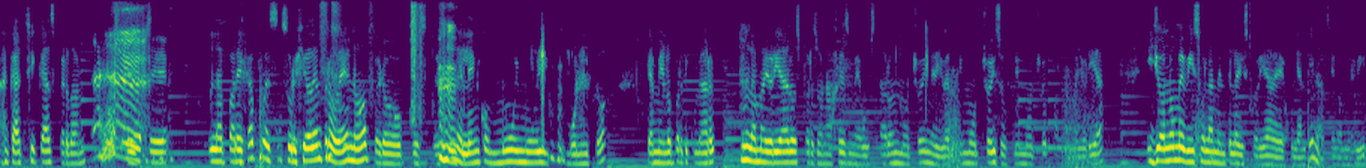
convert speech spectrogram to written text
acá chicas, perdón, este, la pareja pues surgió dentro de, ¿no? Pero pues es un elenco muy, muy bonito, que a mí en lo particular la mayoría de los personajes me gustaron mucho y me divertí mucho y sufrí mucho con la mayoría. Y yo no me vi solamente la historia de Juliantina, sino me vi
